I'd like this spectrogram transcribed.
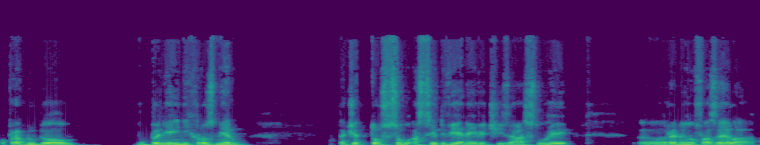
opravdu do úplně jiných rozměrů. Takže to jsou asi dvě největší zásluhy Reného Fazela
